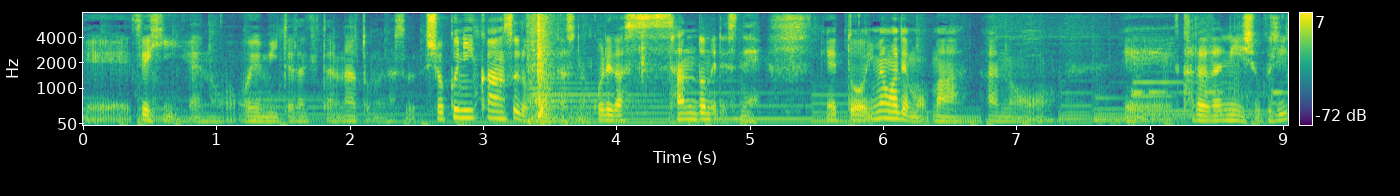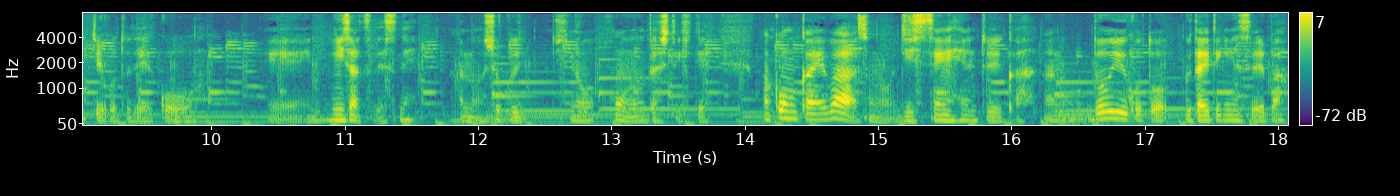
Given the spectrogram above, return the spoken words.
えー、ぜひあのお読みいただけたらなと思います。食に関する本を出すのはこれが3度目ですね。えっ、ー、と今までもまああの、えー、体にいい食事っていうことでこうえー、2冊ですね。あの食事の本を出してきて、まあ、今回はその実践編というかあのどういうことを具体的にすれば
